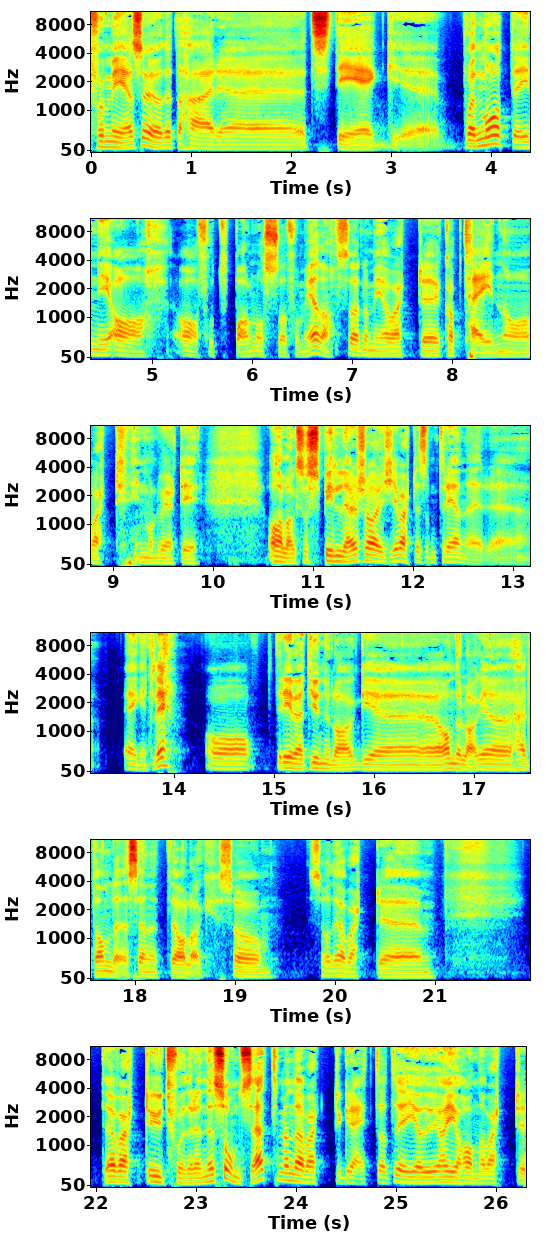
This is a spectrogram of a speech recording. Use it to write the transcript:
for meg så er jo dette her eh, et steg eh, på en måte inn i A-fotballen også for meg, da. Selv om jeg har vært eh, kaptein og vært involvert i A-lag som spiller, så har jeg ikke vært det som trener, egentlig. Å drive et juniorlag, andre lag, er helt annerledes enn et A-lag. Så, så, det har vært det har vært utfordrende sånn sett, men det har vært greit at jeg og han har vært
